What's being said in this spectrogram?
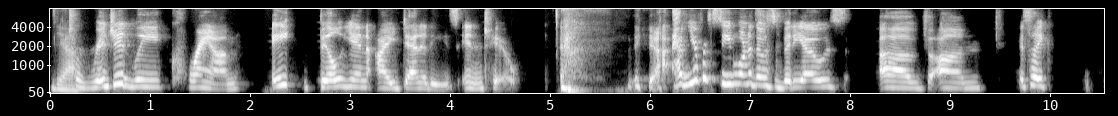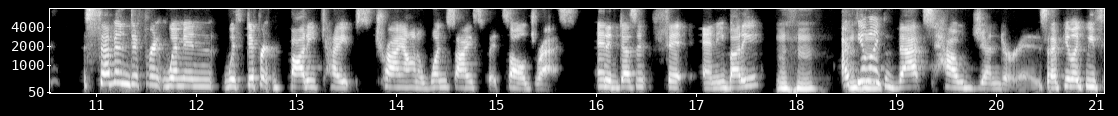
yeah. to rigidly cram 8 billion identities into. yeah. Have you ever seen one of those videos of um it's like seven different women with different body types try on a one size fits all dress and it doesn't fit anybody? Mm-hmm. I feel mm-hmm. like that's how gender is. I feel like we've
